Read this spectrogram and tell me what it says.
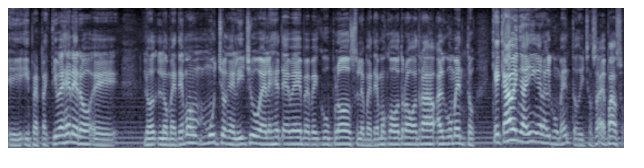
Y, perspectiva de género, eh, lo, metemos mucho en el ICHU, LGTB, PPQ, le metemos con otros otros argumentos que caben ahí en el argumento, dicho sea de paso.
